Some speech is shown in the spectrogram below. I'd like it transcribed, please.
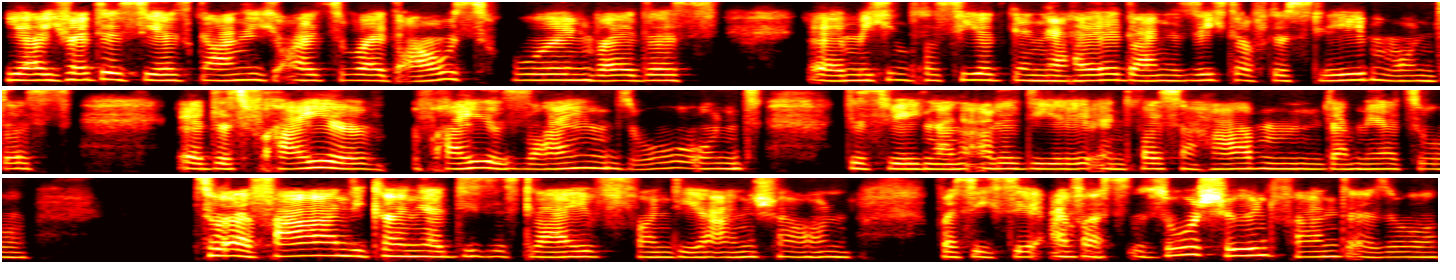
Ja, ich werde es jetzt gar nicht allzu weit ausholen, weil das äh, mich interessiert generell deine Sicht auf das Leben und das, äh, das freie, freie Sein so. Und deswegen an alle, die Interesse haben, da mehr zu, zu erfahren, die können ja dieses Live von dir anschauen, was ich sehr einfach so schön fand. Also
